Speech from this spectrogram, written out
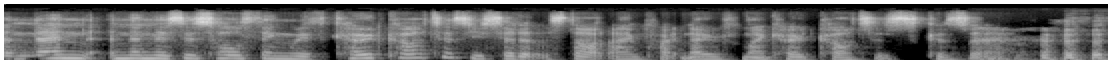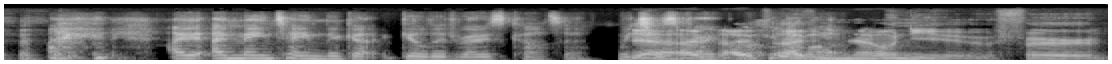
And then, and then there's this whole thing with code katas. You said at the start, I'm quite known for my code katas because uh, I, I, maintain the Gilded Rose kata, which yeah, is very I've, I've, I've known you for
